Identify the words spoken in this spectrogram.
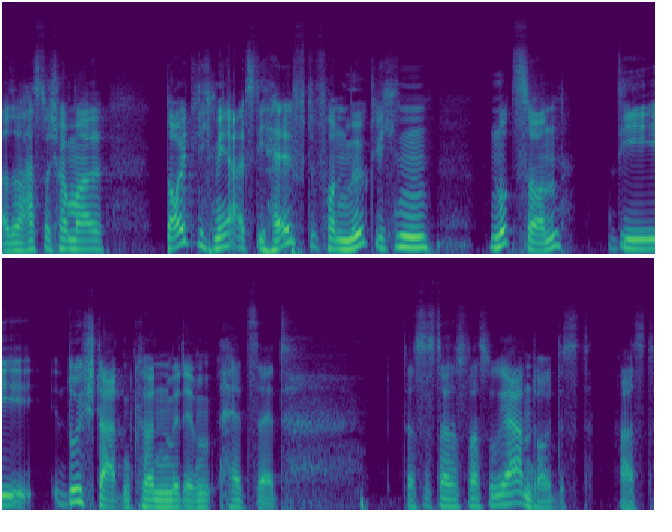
Also hast du schon mal deutlich mehr als die Hälfte von möglichen Nutzern, die durchstarten können mit dem Headset. Das ist das, was du ja andeutest hast.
